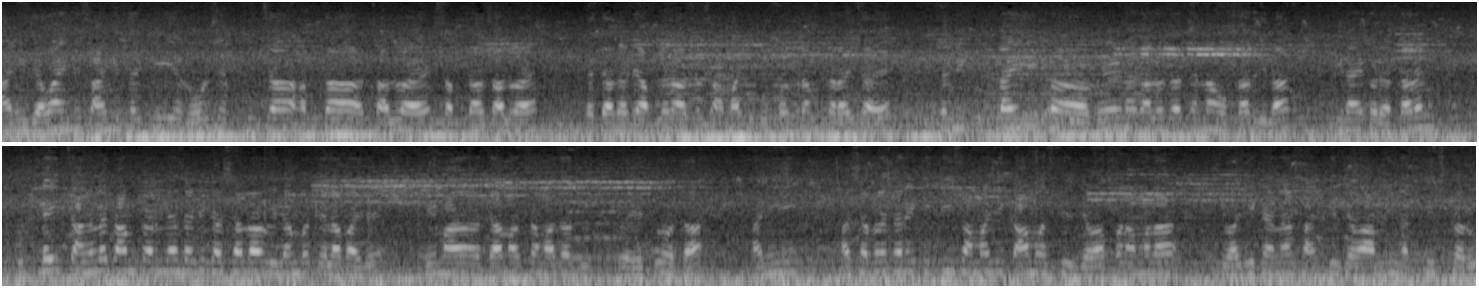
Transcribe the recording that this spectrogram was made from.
आणि जेव्हा यांनी सांगितलं की रोड सेफ्टीचा हप्ता चालू आहे सप्ताह चालू आहे तर त्यासाठी आपल्याला असं सामाजिक उपक्रम करायचा आहे. तर मी कुठलाही वेळ न घालवता त्यांना होकार दिला की नाही करूया कारण कुठलंही चांगलं काम करण्यासाठी कशाला विलंब केला पाहिजे हे मा त्यामागचा माझा हेतू होता. आणि अशा प्रकारे किती सामाजिक काम असतील जेव्हा पण आम्हाला शिवाजी करणार सांगतील तेव्हा आम्ही नक्कीच करू.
